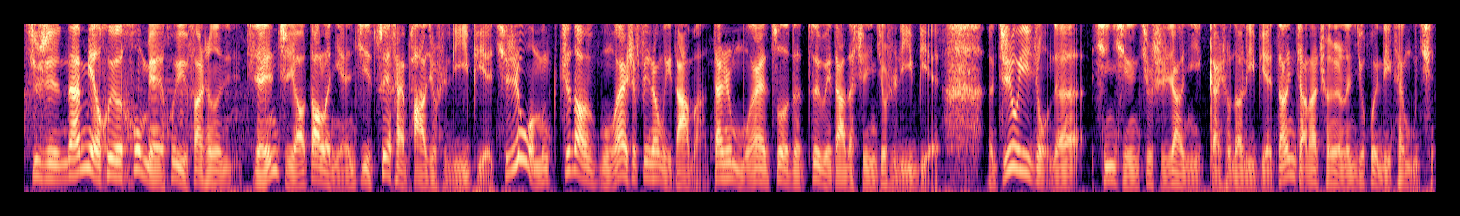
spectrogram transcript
就是难免会后面会发生。人只要到了年纪，最害怕的就是离别。其实我们知道母爱是非常伟大吧，但是母爱做的最伟大的事情就是离别，只有一种的。心情就是让你感受到离别。当你长大成人了，你就会离开母亲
